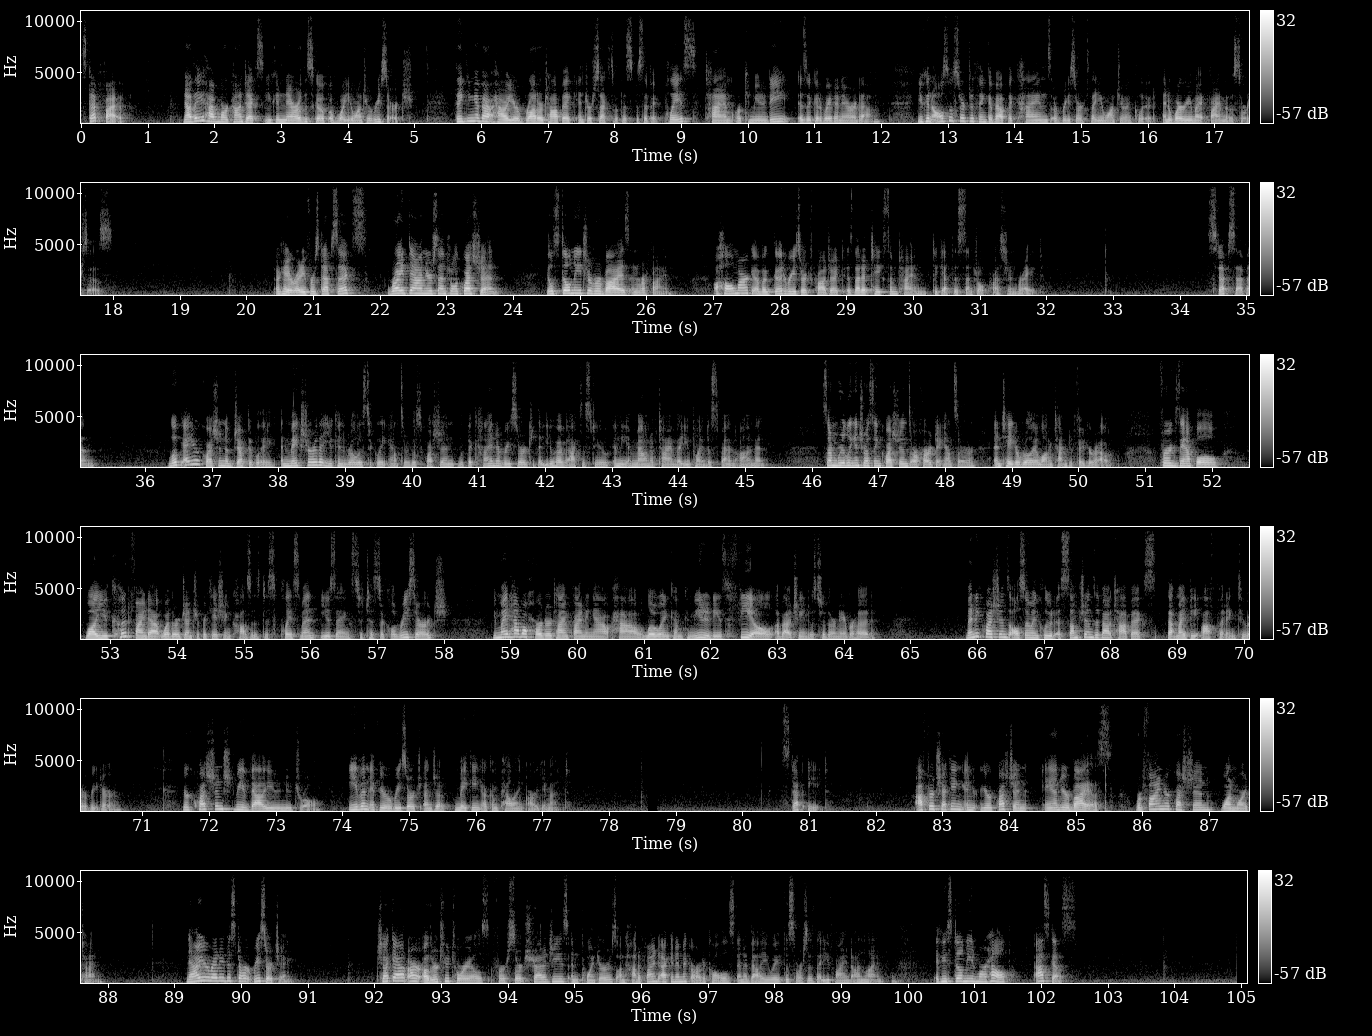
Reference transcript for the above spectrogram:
Step five. Now that you have more context, you can narrow the scope of what you want to research. Thinking about how your broader topic intersects with a specific place, time, or community is a good way to narrow down. You can also start to think about the kinds of research that you want to include and where you might find those sources. Okay, ready for step six? Write down your central question. You'll still need to revise and refine. A hallmark of a good research project is that it takes some time to get this central question right. Step seven, Look at your question objectively and make sure that you can realistically answer this question with the kind of research that you have access to in the amount of time that you plan to spend on it. Some really interesting questions are hard to answer and take a really long time to figure out. For example, while you could find out whether gentrification causes displacement using statistical research, you might have a harder time finding out how low income communities feel about changes to their neighborhood Many questions also include assumptions about topics that might be off-putting to a reader. Your question should be value neutral, even if your research ends up making a compelling argument. Step 8. After checking your question and your bias, refine your question one more time. Now you're ready to start researching. Check out our other tutorials for search strategies and pointers on how to find academic articles and evaluate the sources that you find online. If you still need more help, ask us.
